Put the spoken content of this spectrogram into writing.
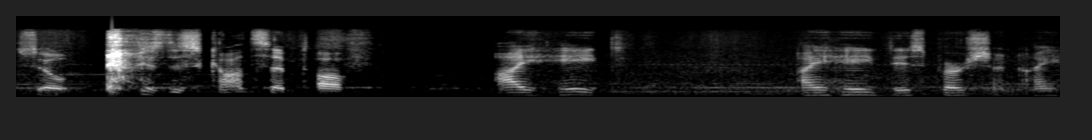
So, is this concept of I hate I hate this person. I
